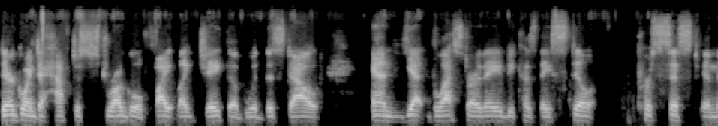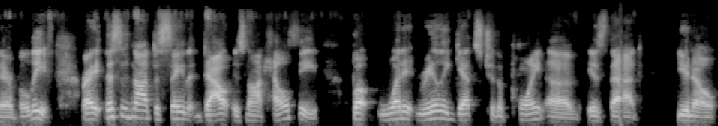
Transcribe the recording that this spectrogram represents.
They're going to have to struggle, fight like Jacob with this doubt. And yet, blessed are they because they still persist in their belief, right? This is not to say that doubt is not healthy, but what it really gets to the point of is that, you know,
